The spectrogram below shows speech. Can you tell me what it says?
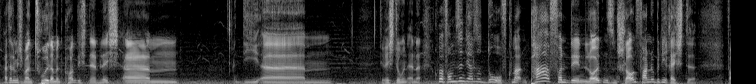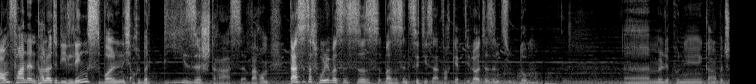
Ich hatte nämlich mal ein Tool, damit konnte ich nämlich, ähm... Die, ähm Richtungen ändern. Guck mal, warum sind die alle so doof? Guck mal, ein paar von den Leuten sind schlau und fahren über die rechte. Warum fahren denn ein paar Leute, die links wollen, nicht auch über diese Straße? Warum? Das ist das Problem, was es, was es in Cities einfach gibt. Die Leute sind zu dumm. Äh, Mülldeponie, Garbage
